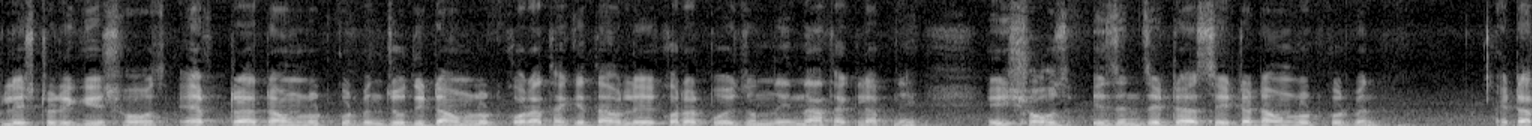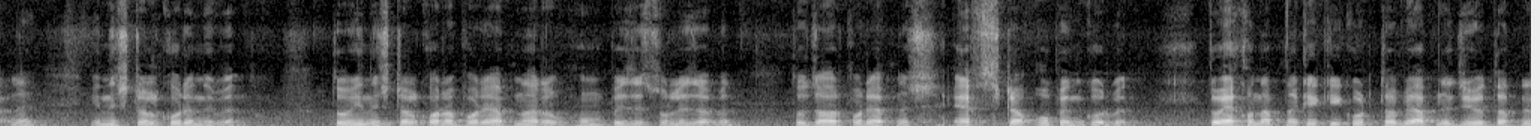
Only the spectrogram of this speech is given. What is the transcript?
প্লে স্টোরে গিয়ে সহজ অ্যাপটা ডাউনলোড করবেন। যদি ডাউনলোড করা থাকে, তাহলে করার প্রয়োজন নেই। না থাকলে আপনি এই সহজ এজেন্ট যেটা আছে, এটা ডাউনলোড করবেন। এটা আপনি ইনস্টল করে নেবেন। তো ইনস্টল করার পরে আপনার হোম পেজে চলে যাবেন। তো যাওয়ার পরে আপনি অ্যাপসটা ওপেন করবেন। তো এখন আপনাকে কি করতে হবে, আপনি যেহেতু আপনি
